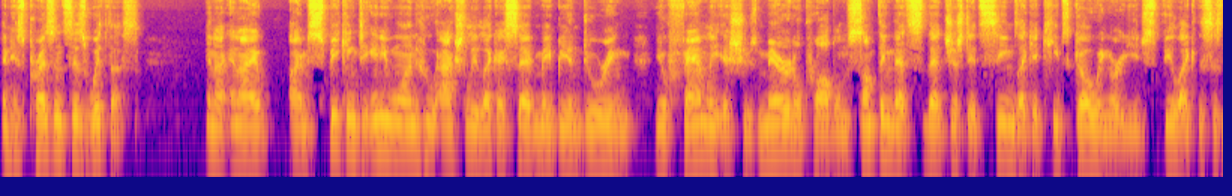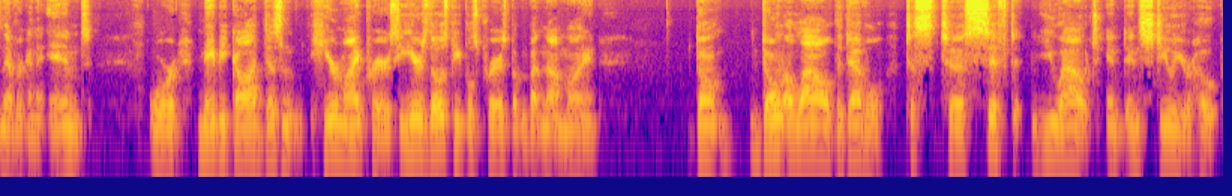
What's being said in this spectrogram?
And his presence is with us. And I and I I'm speaking to anyone who actually, like I said, may be enduring, you know, family issues, marital problems, something that's that just it seems like it keeps going, or you just feel like this is never going to end. Or maybe God doesn't hear my prayers. He hears those people's prayers, but but not mine. Don't don't allow the devil to to sift you out and, and steal your hope.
